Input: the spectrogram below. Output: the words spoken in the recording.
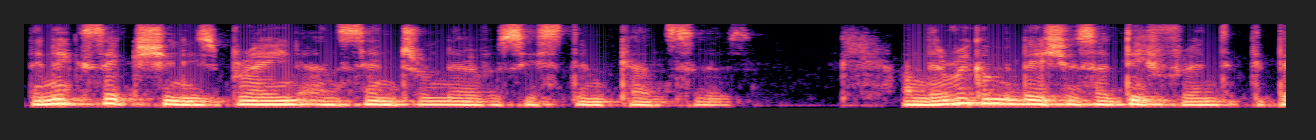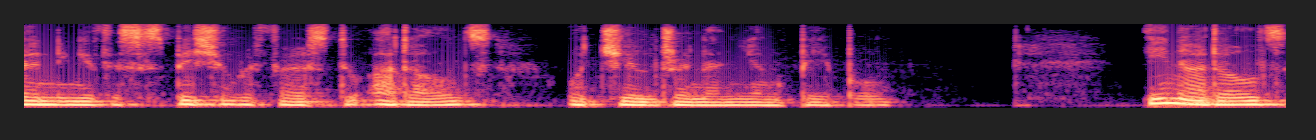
The next section is brain and central nervous system cancers. And the recommendations are different depending if the suspicion refers to adults or children and young people. In adults,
